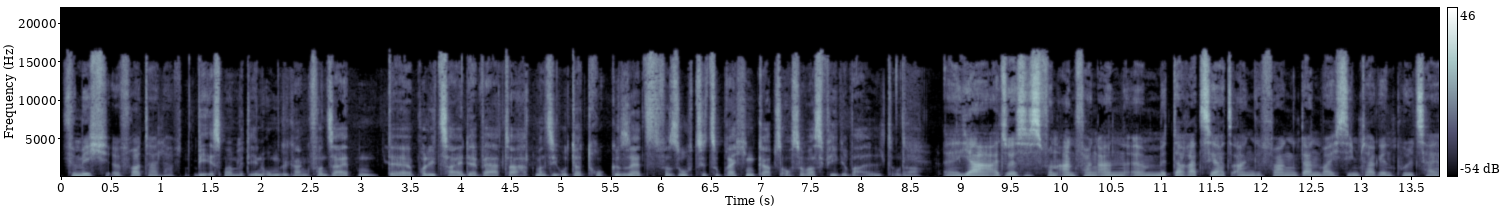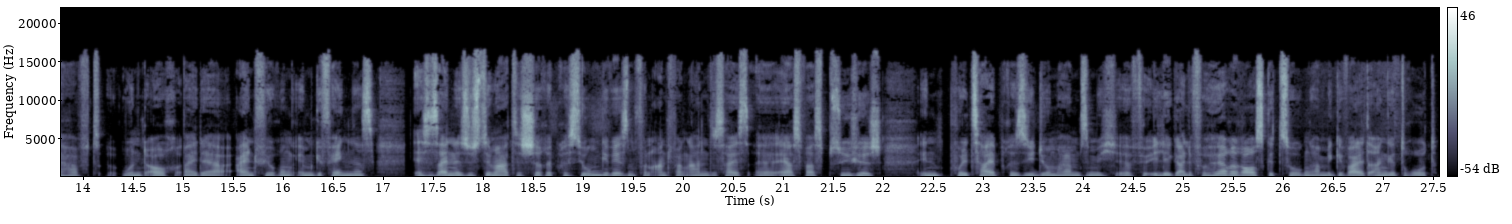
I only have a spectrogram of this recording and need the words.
für mich äh, vorteilhaft. Wie ist man mit ihnen umgegangen von Seiten der Polizei, der Wärter? Hat man sie unter Druck gesetzt, versucht sie zu brechen? Gab es auch sowas wie Gewalt? Oder? Äh, ja, also es ist von Anfang an, äh, mit der Razzia hat es angefangen, dann war ich sieben Tage in Polizeihaft und auch bei der Einführung im Gefängnis. Es ist eine systematische Repression gewesen von Anfang an, das heißt, äh, erst war es psychisch, im Polizeipräsidium haben sie mich äh, für illegale Verhöre rausgezogen, haben mir Gewalt angedroht.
